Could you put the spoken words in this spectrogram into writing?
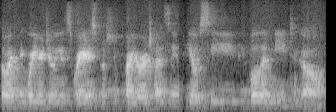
So I think what you're doing is great, especially prioritizing POC people that need to go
